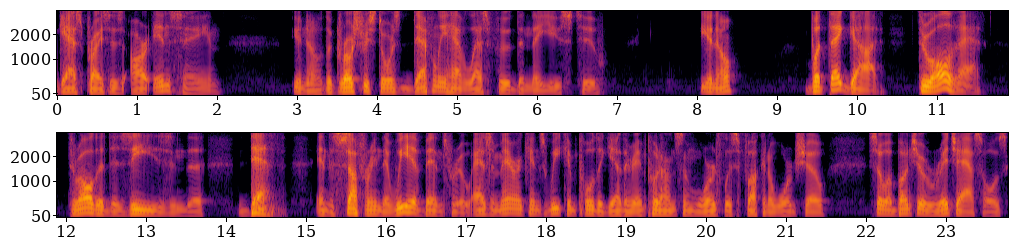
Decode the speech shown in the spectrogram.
Gas prices are insane. You know, the grocery stores definitely have less food than they used to. You know? But thank God, through all that, through all the disease and the death and the suffering that we have been through, as Americans, we can pull together and put on some worthless fucking award show so a bunch of rich assholes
